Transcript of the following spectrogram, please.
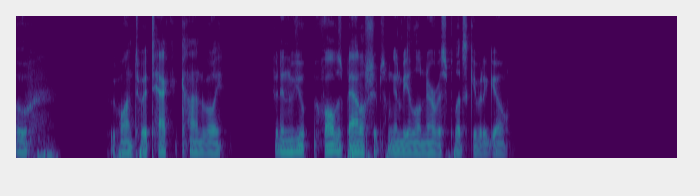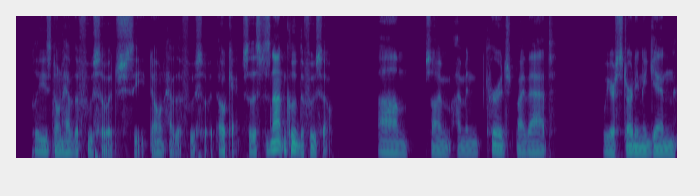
Oh, we want to attack a convoy. If it involves battleships, I'm going to be a little nervous, but let's give it a go. Please don't have the Fuso at sea. Don't have the Fuso at... Okay, so this does not include the Fuso. Um, so I'm I'm encouraged by that. We are starting again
